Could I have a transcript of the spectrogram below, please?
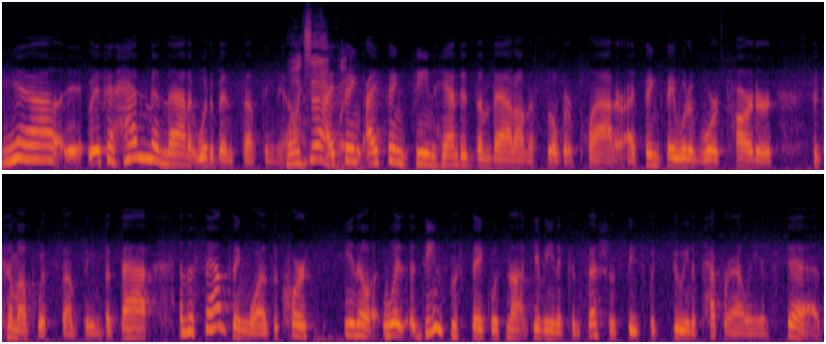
Yeah, if it hadn't been that, it would have been something else. Well, exactly. I think I think Dean handed them that on a silver platter. I think they would have worked harder to come up with something. But that, and the sad thing was, of course, you know, what Dean's mistake was not giving a concession speech, but doing a pep rally instead.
